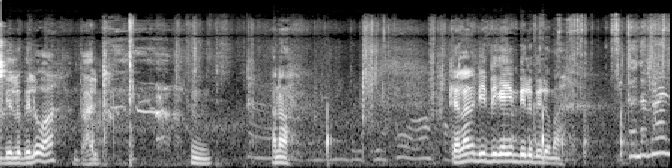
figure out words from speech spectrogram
bilo-bilo ha. Dahil Hmm. Ano? Kailan bibigay yung bilo-bilo ma? Ito naman.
